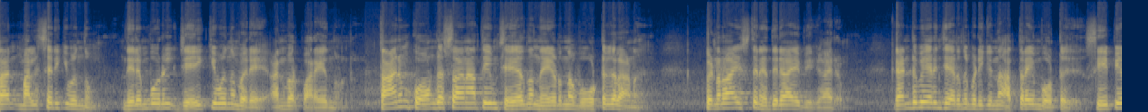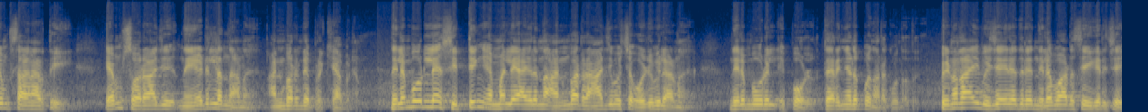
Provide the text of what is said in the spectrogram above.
താൻ മത്സരിക്കുമെന്നും നിലമ്പൂരിൽ ജയിക്കുമെന്നും വരെ അൻവർ പറയുന്നുണ്ട്. താനും കോൺഗ്രസ് സ്ഥാനാർത്ഥിയും ചേർന്ന് നേടുന്ന വോട്ടുകളാണ് പിണറായിസ്ഥനെതിരായ വികാരം. രണ്ടുപേരും ചേർന്ന് പിടിക്കുന്ന അത്രയും വോട്ട് സി പി എം സ്ഥാനാർത്ഥി എം സ്വരാജ് നേടില്ലെന്നാണ് അൻവറിന്റെ പ്രഖ്യാപനം. നിലമ്പൂരിലെ സിറ്റിംഗ് എം എൽ എ ആയിരുന്ന അൻവർ രാജിവെച്ച ഒഴിവിലാണ് നിലമ്പൂരിൽ ഇപ്പോൾ തെരഞ്ഞെടുപ്പ് നടക്കുന്നത്. പിണറായി വിജയനെതിരെ നിലപാട് സ്വീകരിച്ച്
